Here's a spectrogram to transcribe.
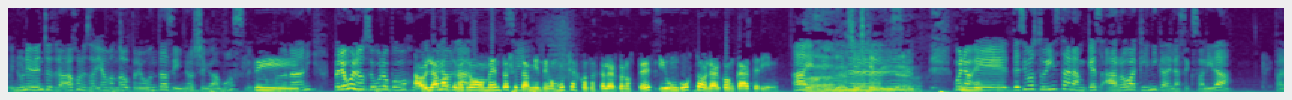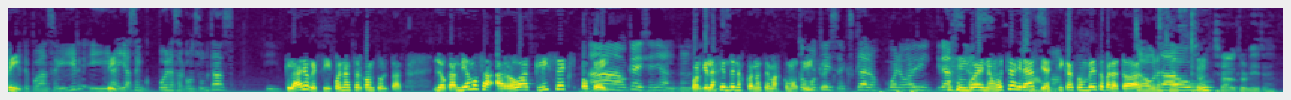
en un evento de trabajo nos habían mandado preguntas y no llegamos. Le sí. a Dani. Pero bueno, seguro podemos Hablamos en otro momento. Yo también tengo muchas cosas que hablar con ustedes y un gusto hablar con Katherine. Ay, sí. bueno, eh, decimos tu Instagram que es arroba clínica de la sexualidad para que te puedan seguir y ahí hacen pueden hacer consultas. Claro que sí, pueden hacer consultas. Lo cambiamos a arroba clisex, ok. Ah, ok, genial. porque la gente nos conoce más como, como clisex. claro. Bueno, Gaby, gracias. bueno, muchas gracias, chicas. Un beso para todas. Chao, gracias. Chao, Chao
